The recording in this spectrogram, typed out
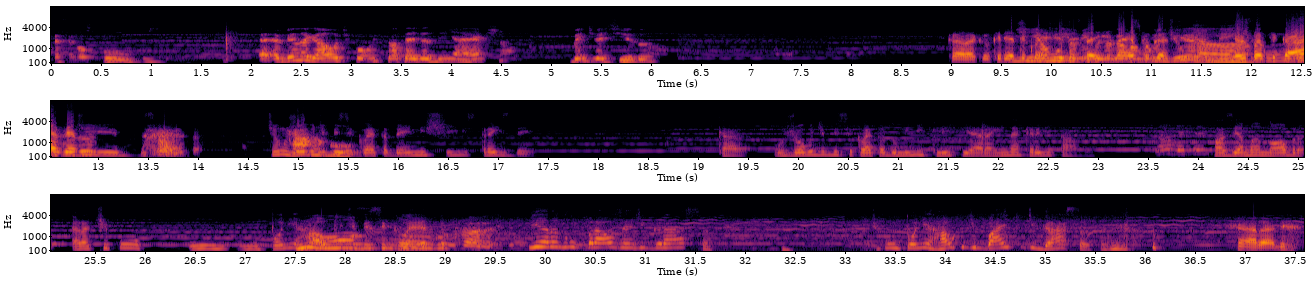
crescendo aos poucos. É, é bem legal, tipo, uma estratégiazinha action, bem divertido. Caraca, eu queria ter Tinha um conhecido também isso aí na época. era- mente Eu só um ficava vendo- de bicicleta. Tinha um jogo de Cargo. bicicleta BMX 3D. Cara, o jogo de bicicleta do miniclip era inacreditável. Fazia manobra, era tipo um, um Tony Hawk Nossa, de bicicleta cara. e era no browser de graça. tipo um Tony Hawk de bike de graça. tá ligado? Caralho.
